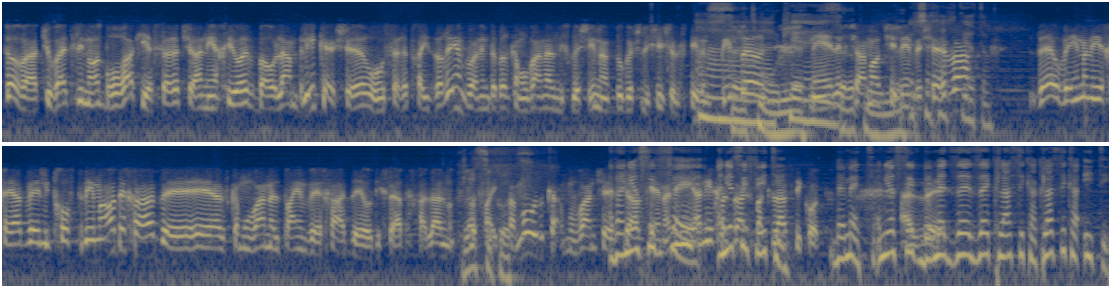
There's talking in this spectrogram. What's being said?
טוב, התשובה אצלי מאוד ברורה, כי הסרט שאני הכי אוהב בעולם בלי קשר הוא סרט חייזרים, ואני מדבר כמובן על מפגשים מהסוג השלישי של סטיבן ספילברג. איך מ-1977. זהו, ואם אני חייב אה, לדחוף פנימה עוד אחד, אה, אז כמובן 2001, אה, אודיסאה בחלל. בית צמוד, כמובן שאפשר, אבל אני אוסיף, כן, אני, אני אני חזק אוסיף E.T.. באמת, אני אוסיף, אז, באמת, זה זה קלאסיקה, קלאסיקה איטי.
